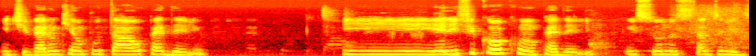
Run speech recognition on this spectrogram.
e tiveram que amputar o pé dele. E ele ficou com o pé dele. Isso nos Estados Unidos.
